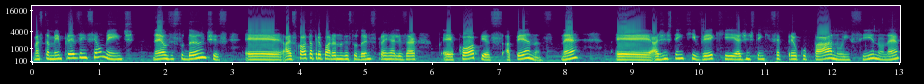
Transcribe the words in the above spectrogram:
mas também presencialmente. Né, os estudantes, é, a escola está preparando os estudantes para realizar é, cópias apenas, né? É, a gente tem que ver que a gente tem que se preocupar no ensino, né,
